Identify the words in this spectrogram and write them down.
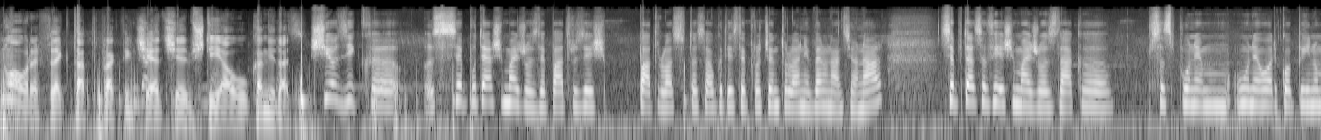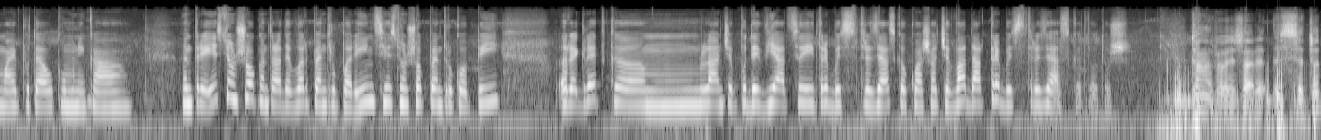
nu au reflectat practic ceea ce știau candidați. Și eu zic că se putea și mai jos de 44% sau cât este procentul la nivel național. Se putea să fie și mai jos dacă, să spunem, uneori copiii nu mai puteau comunica între ei. Este un șoc, într-adevăr, pentru părinți, este un șoc pentru copii. Regret că m, la început de viață ei trebuie să se trezească cu așa ceva, dar trebuie să se trezească totuși. Doamna profesoară, se tot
